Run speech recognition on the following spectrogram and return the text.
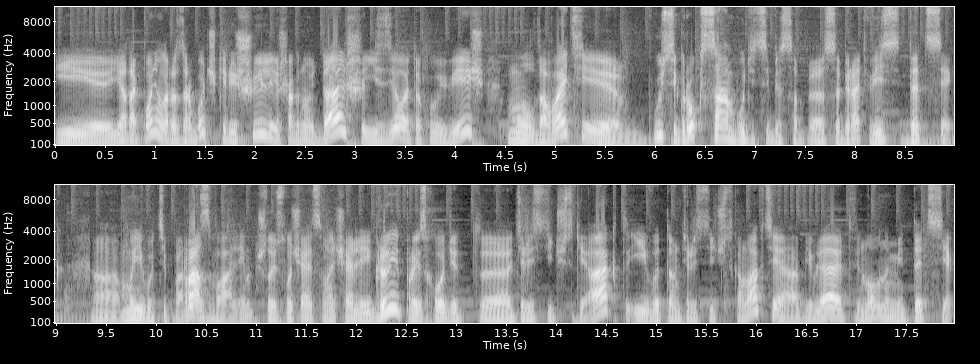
И я так понял, разработчики решили шагнуть дальше и сделать такую вещь, мол, давайте, пусть игрок сам будет себе со- собирать весь DeadSec. Э, мы его типа развалим, что и случается в начале игры, происходит э, террористический акт, и в этом террористическом акте объявляют виновными DeadSec,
